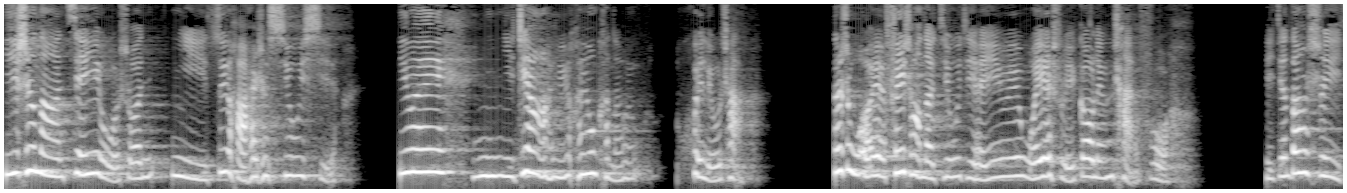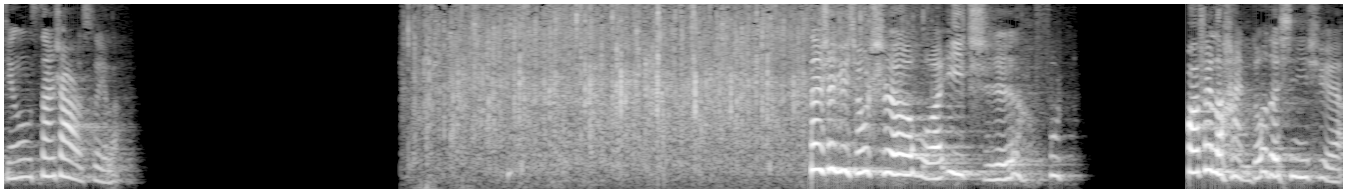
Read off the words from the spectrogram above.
医生呢建议我说：“你最好还是休息，因为你这样很有可能会流产。”但是我也非常的纠结，因为我也属于高龄产妇，已经当时已经三十二岁了。但是月球车，我一直付花费了很多的心血，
